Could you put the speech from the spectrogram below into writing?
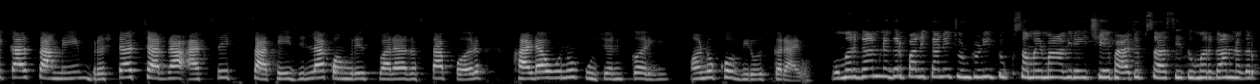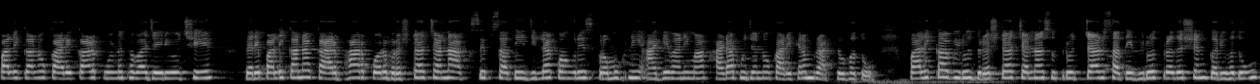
નગરપાલિકા સામે ભ્રષ્ટાચારના આક્ષેપ સાથે જિલ્લા કોંગ્રેસ દ્વારા રસ્તા પર ખાડાઓનું પૂજન કરી અનોખો વિરોધ કરાયો. ઉમરગામ નગરપાલિકાની ચૂંટણી ટૂંક સમયમાં આવી રહી છે. ભાજપ શાસિત ઉમરગામ નગરપાલિકાનો કાર્યકાળ પૂર્ણ થવા જઈ રહ્યો છે. ત્યારે પાલિકાના કારભાર પર ભ્રષ્ટાચારના આક્ષેપ સાથે જિલ્લા કોંગ્રેસ પ્રમુખની આગેવાનીમાં ખાડા પૂજનનો કાર્યક્રમ રાખ્યો હતો. પાલિકા વિરુદ્ધ ભ્રષ્ટાચારના સૂત્રોચ્ચાર સાથે વિરોધ પ્રદર્શન કર્યું હતું.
